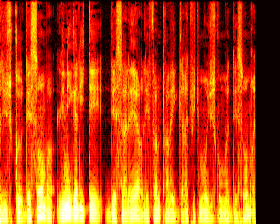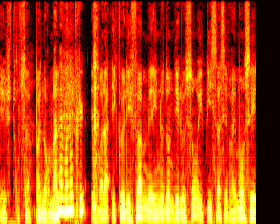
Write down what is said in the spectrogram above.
jusqu'au décembre, l'inégalité des salaires, les femmes travaillent gratuitement jusqu'au mois de décembre et je trouve ça pas Ah normal. bah, moi non plus. Et voilà, et que les femmes, ils nous donnent des leçons. Et puis ça, c'est vraiment, c'est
